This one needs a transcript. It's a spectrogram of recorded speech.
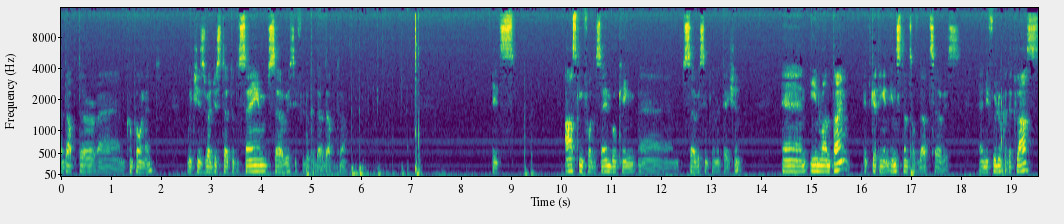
adapter um, component which is registered to the same service. If you look at the adapter it's asking for the same booking um, service implementation. And in runtime it's getting an instance of that service. And if we look at the class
